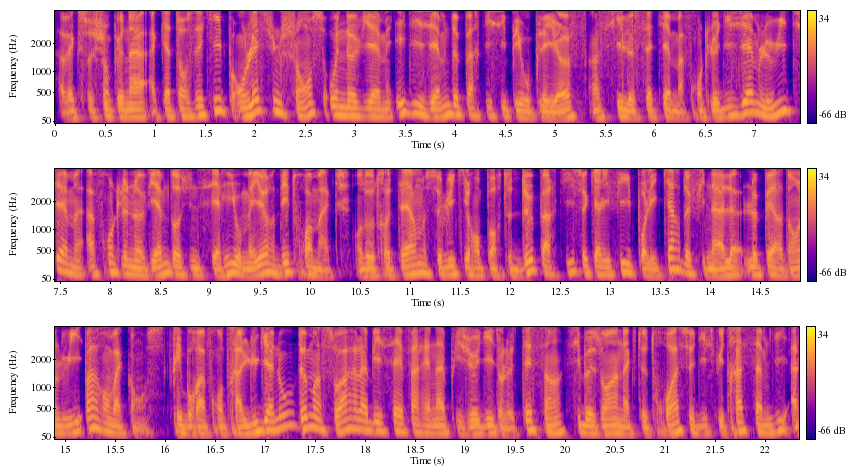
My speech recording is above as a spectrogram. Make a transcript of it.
Avec ce championnat à 14 équipes, on laisse une chance aux 9e et 10e de participer aux playoffs. Ainsi, le 7e affronte le 10e, le 8e affronte le 9e dans une série au meilleur des trois matchs. En d'autres termes, celui qui remporte deux parties se qualifie pour les quarts de finale, le perdant, lui, part en vacances. Fribourg affrontera Lugano demain soir à la BCF Arena puis jeudi dans le Tessin. Si besoin, un acte 3 se disputera samedi à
